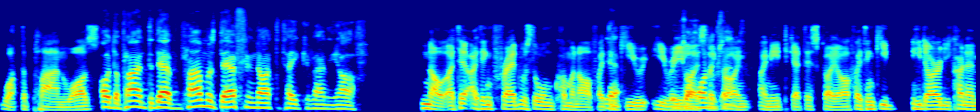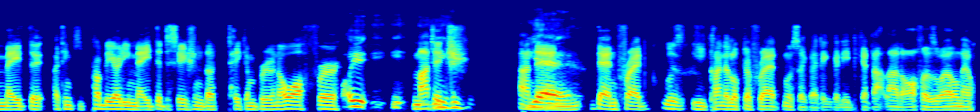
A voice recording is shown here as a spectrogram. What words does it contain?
what the plan was. Oh, the plan. The, dev, the plan was definitely not to take Cavani off. No, I think I think Fred was the one coming off. I Yeah, think he he realized like oh, I, need to get this guy off. I think he he'd already kind of made the I think he probably already made the decision that taking Bruno off for Oh, you, you, you Matic, and yeah. then then Fred was he kind of looked at Fred and was like, I think I need to get that lad off as well now.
